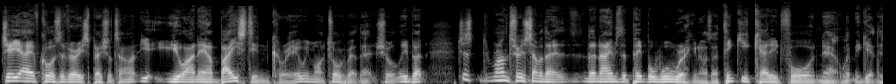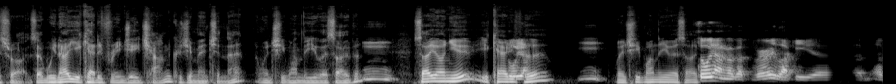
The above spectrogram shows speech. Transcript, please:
Jiyai, of course, a very special talent. You, you, are now based in Korea. We might talk about that shortly, but just run through some of the, the names that people will recognise. I think you caddied for, now let me get this right. So we know you caddied for In Gee Chun because you mentioned that when she won the US Open. Mm. So on you, you caddied for her mm. when she won the US Open. So young, I got very lucky. Uh, uh,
